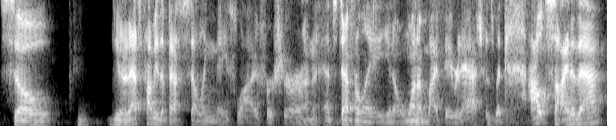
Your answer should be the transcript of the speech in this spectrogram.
So, you know, that's probably the best selling mayfly for sure. And it's definitely, you know, one of my favorite hatches. But outside of that,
